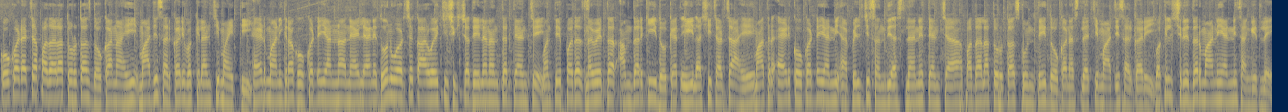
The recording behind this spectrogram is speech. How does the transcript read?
कोकड्याच्या पदाला तुर्तास धोका नाही माजी सरकारी वकिलांची माहिती. ऍड माणिकराव कोकटे यांना न्यायालयाने दोन वर्ष कारवाईची शिक्षा दिल्यानंतर त्यांचे मंत्रिपदच नव्हे तर आमदारकी धोक्यात येईल अशी चर्चा आहे. मात्र ऍड कोकटे यांनी अपीलची संधी असल्याने त्यांच्या पदाला तुर्तास कोणतेही धोका नसल्याची माजी सरकारी वकील श्रीधर माने यांनी सांगितले.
